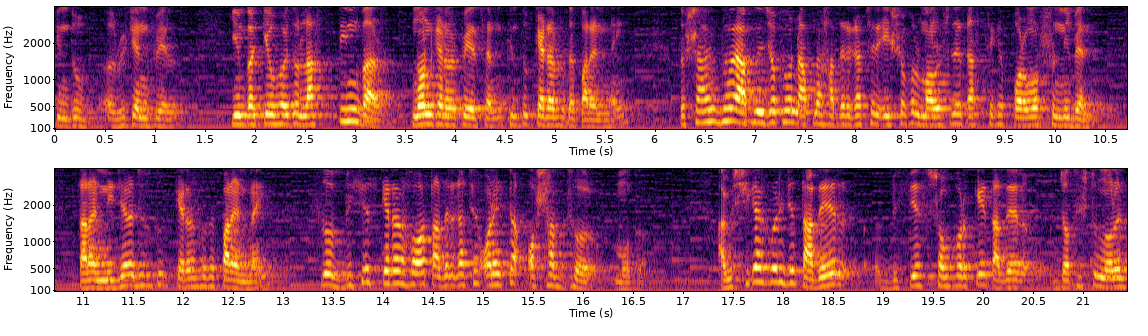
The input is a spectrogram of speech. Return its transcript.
কিন্তু রিটেন ফেল কিংবা কেউ হয়তো লাস্ট তিনবার নন ক্যাডার পেয়েছেন, কিন্তু ক্যাডার হতে পারেন নাই। তো স্বাভাবিকভাবে আপনি যখন আপনার হাতের কাছের এই সকল মানুষদের কাছ থেকে পরামর্শ নেবেন, তারা নিজেরা যেহেতু ক্যাডার হতে পারেন নাই সো বিসিএস ক্যাডার হওয়া তাদের কাছে অনেকটা অসাধ্য মতো। আমি স্বীকার করি যে তাদের বিসিএস সম্পর্কে, তাদের যথেষ্ট নলেজ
